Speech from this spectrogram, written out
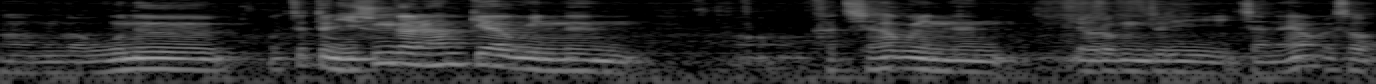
어, 뭔가 오늘 어쨌든 이 순간을 함께 하고 있는 어, 같이 하고 있는 여러분들이 있잖아요. 그래서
